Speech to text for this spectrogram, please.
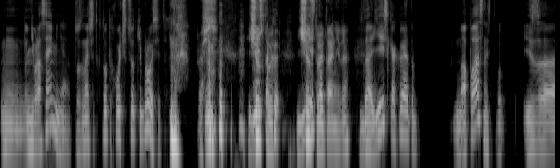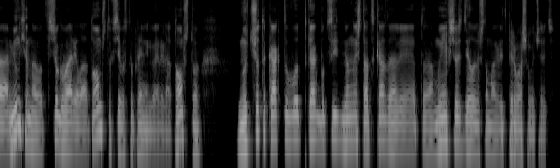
ну, не бросай меня, то значит кто-то хочет все-таки бросить. Чувствуют, чувствуют они, да? да, есть какая-то опасность. Вот из а, Мюнхена вот все говорило о том, что все выступления говорили о том, что ну что-то как-то вот как будто Соединенные Штаты сказали это, мы все сделали, что могли, теперь ваша очередь.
